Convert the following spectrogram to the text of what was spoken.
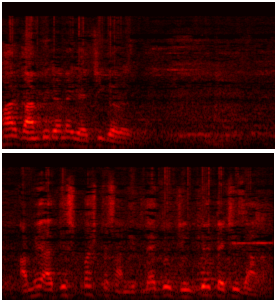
फार गांभीर्याने घ्यायची गरज नाही. आम्ही अतिस्पष्ट स्पष्ट जो की जिंकेल त्याची जागा.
